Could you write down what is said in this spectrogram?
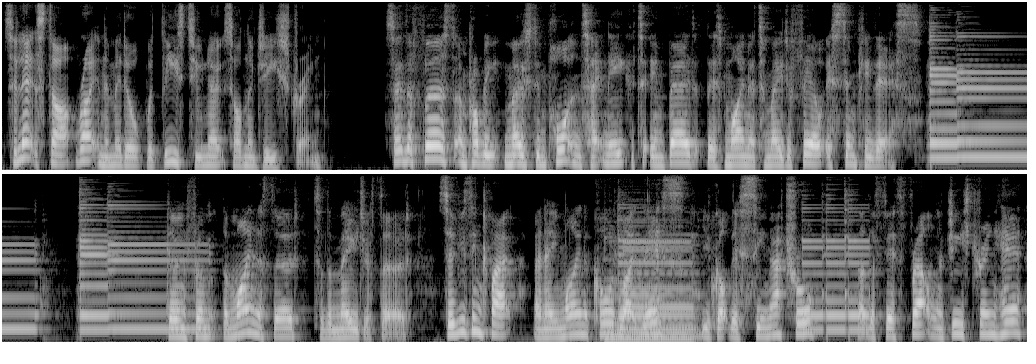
So let's start right in the middle with these two notes on the G string. So the first and probably most important technique to embed this minor to major feel is simply this. Going from the minor third to the major third. So if you think about an A minor chord like this, you've got this C natural at the fifth fret on the G string here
